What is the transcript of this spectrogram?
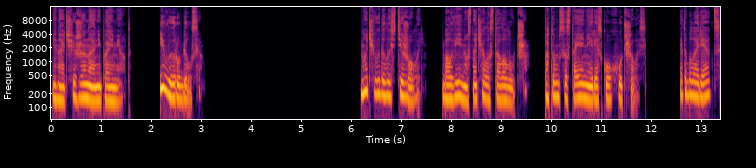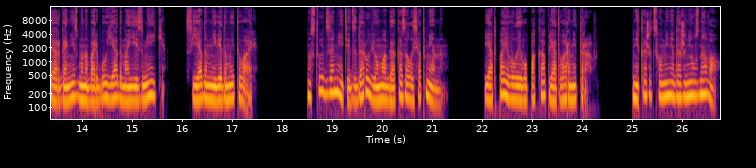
Иначе жена не поймет и вырубился. Ночь выдалась тяжелой. Балвейну сначала стало лучше, потом состояние резко ухудшилось. Это была реакция организма на борьбу яда моей змейки с ядом неведомой твари. Но стоит заметить, здоровье у мага оказалось отменным. Я отпаивала его по капле отварами трав. Мне кажется, он меня даже не узнавал.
